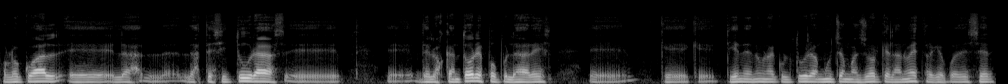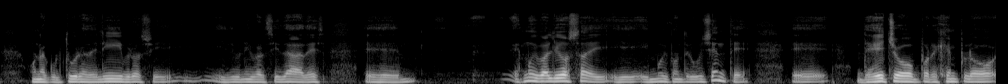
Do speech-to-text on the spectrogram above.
Por lo cual eh, las tesituras eh, eh, de los cantores populares que, tienen una cultura mucho mayor que la nuestra, que puede ser una cultura de libros y, de universidades, es muy valiosa y, muy contribuyente. de hecho, por ejemplo,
